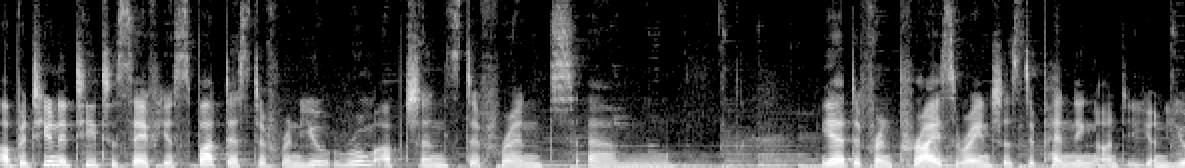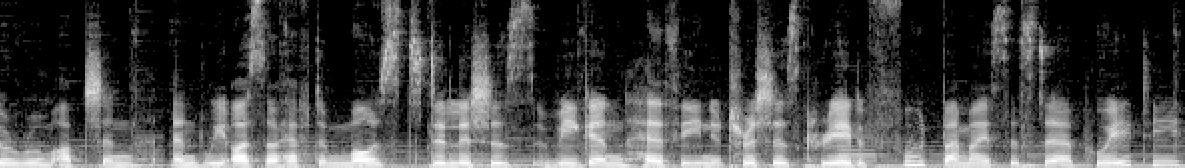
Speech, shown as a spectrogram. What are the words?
opportunity to save your spot. There's different room options, different. Um, yeah, different price ranges depending on, the, on your room option. And we also have the most delicious, vegan, healthy, nutritious, creative food by my sister Poeti.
